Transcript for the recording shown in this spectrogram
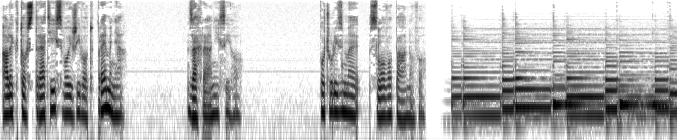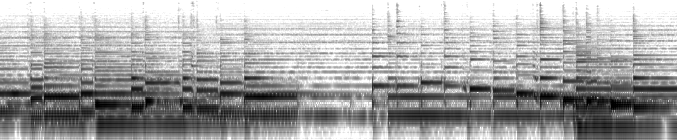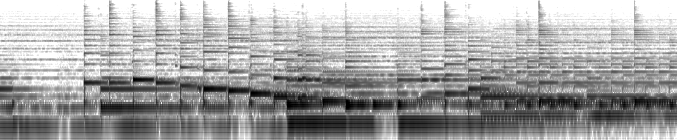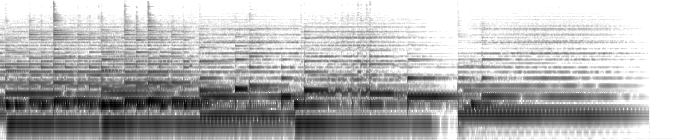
Ale kto stratí svoj život pre mňa, zachráni si ho. Počuli sme slovo pánovo.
